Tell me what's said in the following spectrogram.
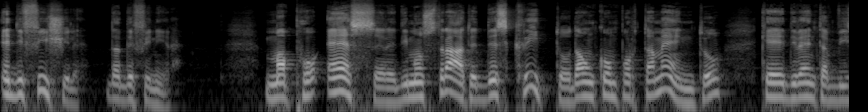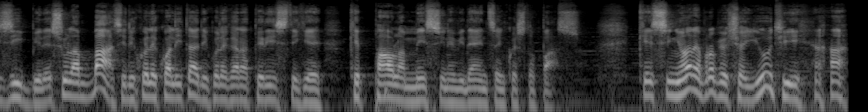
è difficile da definire ma può essere dimostrato e descritto da un comportamento che diventa visibile sulla base di quelle qualità e di quelle caratteristiche che Paolo ha messo in evidenza in questo passo. Che il Signore proprio ci aiuti a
